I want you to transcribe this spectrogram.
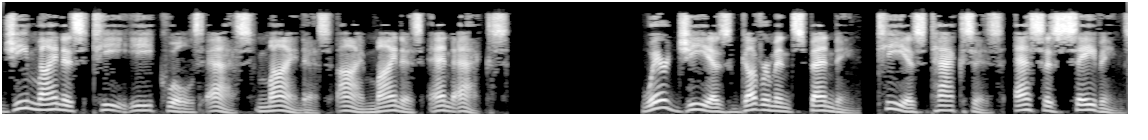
G minus T equals S minus I minus NX where G is government spending, T is taxes, S is savings,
